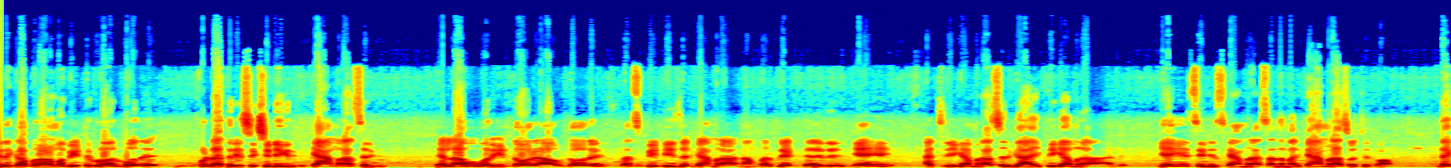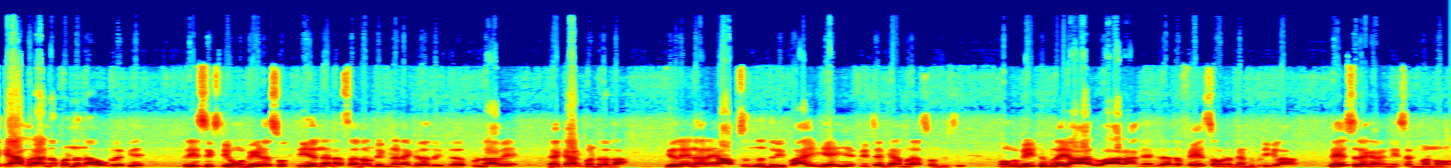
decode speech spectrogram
இதுக்கப்புறம் நம்ம வீட்டுக்குள்ளே வரும்போது ஃபுல்லாக த்ரீ சிக்ஸ்டி டிகிரிக்கு கேமராஸ் இருக்குது எல்லாம் ஒவ்வொரு indoor outdoor plus PTZ camera number plate இது ஏஐ ஹெச்டி கேமராஸ் இருக்குது ஐபி கேமரா அண்ட் ஏஏ சிடிஸ் கேமராஸ் அந்த மாதிரி கேமராஸ் வச்சுருக்கோம். இந்த கேமரா என்ன பண்ணுன்னா உங்களுக்கு த்ரீ சிக்ஸ்டி உங்கள் வீடை சுற்றி என்னென்ன சரௌண்டிங் நடக்கிறது இங்கே ஃபுல்லாகவே ரெக்கார்ட் பண்றதுதான். இதுலேயே நிறைய ஆப்ஷன்ஸ் வந்துருக்கு இப்போ ஏஏ ஃபீச்சர் கேமராஸ் வந்துச்சு. உங்கள் வீட்டுக்குள்ளே யார் வாராங்கங்கிறத ஃபேஸோட கண்டுபிடிக்கலாம். ஃபேஸ் ரெகாக்னிஷன் பண்ணும்.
